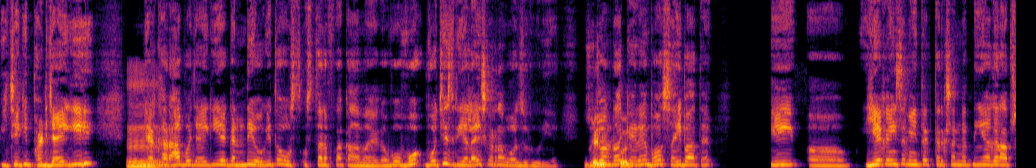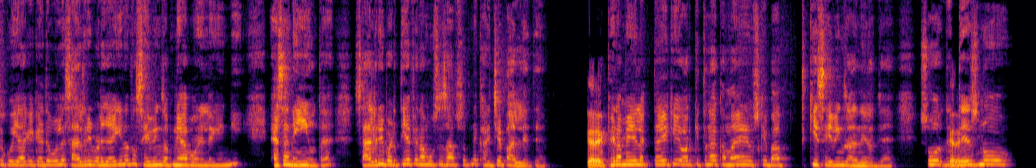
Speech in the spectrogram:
पीछे की फट जाएगी hmm. या खराब हो जाएगी या गंदी होगी तो उस उस तरफ़ का काम आएगा। वो वो वो चीज़ रियलाइज़ करना बहुत ज़रूरी है। तो जो अनुराग कह रहे हैं बहुत सही बात है। कि ये कहीं से कहीं तक तर्कसंगत नहीं है। अगर आपसे कोई आके कहते बोले सैलरी बढ़ जाएगी ना तो सेविंग्स अपने आप होने लगेंगी। ऐसा नहीं होता है। सैलरी बढ़ती है फिर हम उस हिसाब से अपने खर्चे पाल लेते हैं। करेक्ट। फिर हमें ये लगता है कि और कितना कमाए उसके बाद की सेविंग्स आने लग जाए। So Correct. There is no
